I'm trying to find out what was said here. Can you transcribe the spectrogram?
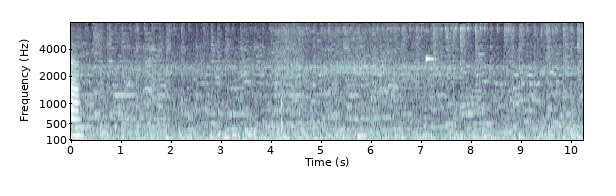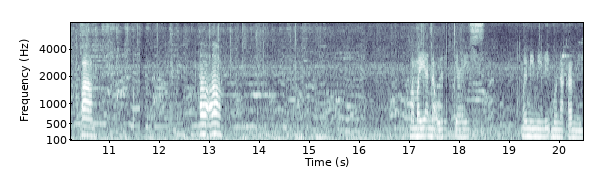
Ah. Ah. Ah, ah. Mamaya na ulit guys. Mamimili muna kami.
